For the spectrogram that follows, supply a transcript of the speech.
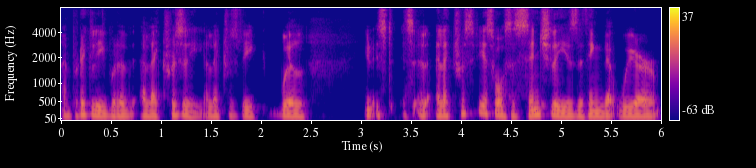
and particularly with electricity. Electricity will, you know, it's, it's, electricity. I suppose essentially is the thing that we are.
